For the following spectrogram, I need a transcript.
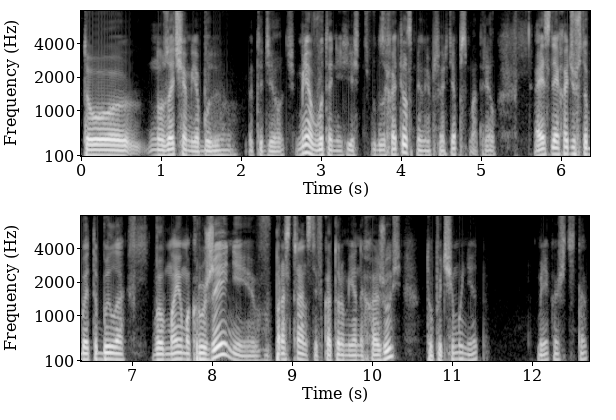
то ну зачем я буду это делать? У меня вот они есть. Вот захотелось мне посмотреть, я посмотрел. А если я хочу, чтобы это было в моем окружении, в пространстве, в котором я нахожусь, то почему нет? Мне кажется так.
